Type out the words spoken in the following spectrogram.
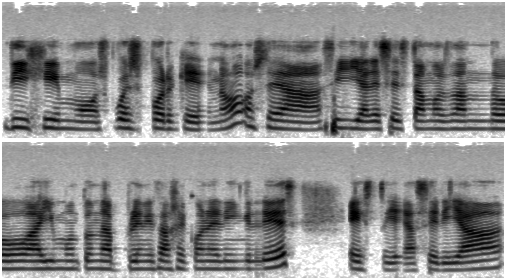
dijimos, pues, ¿por qué no? O sea, si ya les estamos dando ahí un montón de aprendizaje con el inglés, esto ya sería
